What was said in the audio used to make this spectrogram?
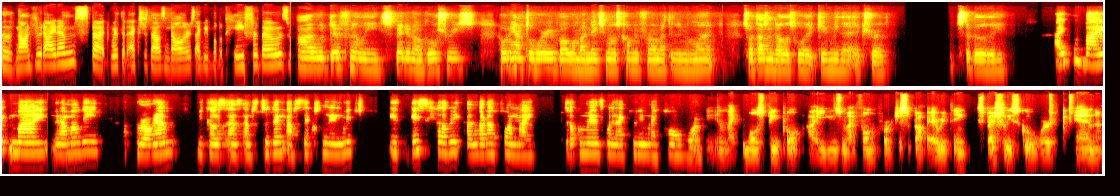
the non-food items. But with an extra thousand dollars, I'd be able to pay for those. I would definitely spend it on groceries. I wouldn't have to worry about where my next meal is coming from at the end of the month. So a thousand dollars will give me that extra stability. I could buy my Grammarly program because as I'm student of second language, it is helping a lot of for my documents when I put in my homework. And like most people, I use my phone for just about everything, especially schoolwork. And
